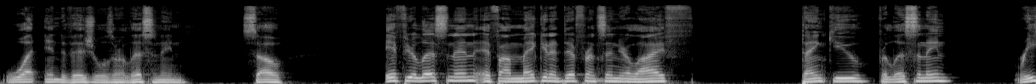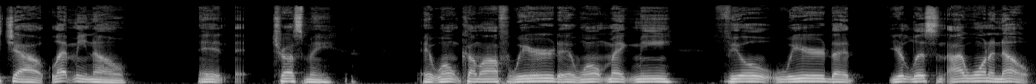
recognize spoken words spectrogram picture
what individuals are listening. So if you're listening, if I'm making a difference in your life, thank you for listening. Reach out, let me know. It, trust me, it won't come off weird. It won't make me feel weird that you're listening. I want to know.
